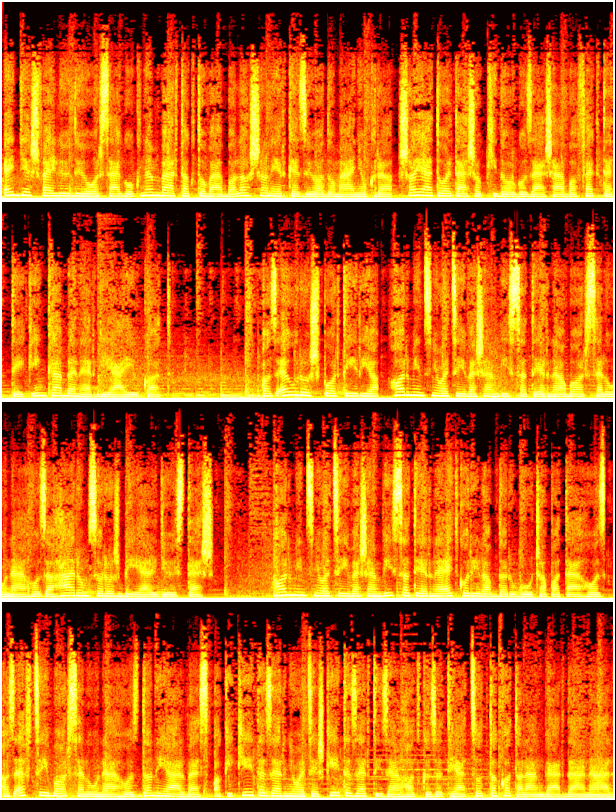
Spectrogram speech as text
Egyes fejlődő országok nem vártak tovább a lassan érkező adományokra, saját oltások kidolgozásába fektették inkább energiájukat. Az Eurosport írja, 38 évesen visszatérne a Barcelonához a háromszoros BL győztes. 38 évesen visszatérne egykori labdarúgó csapatához, az FC Barcelonához Dani Alves, aki 2008 és 2016 között játszott a Katalán Gárdánál.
